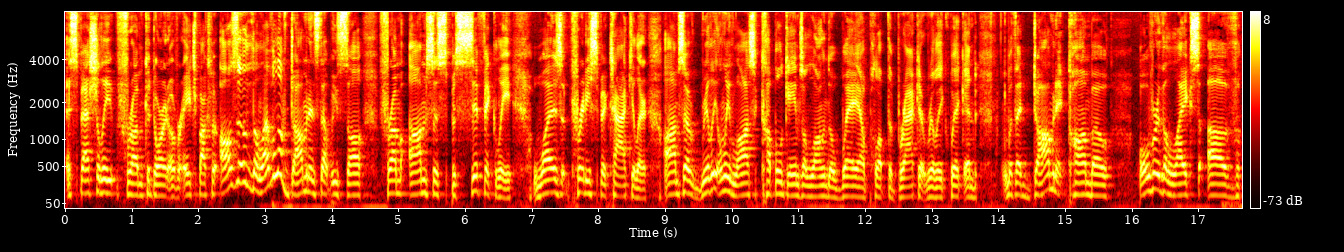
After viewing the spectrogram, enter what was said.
especially from Kodorin over HBox, but also the level of dominance that we saw from AMSA specifically was pretty spectacular. AMSA really only lost a couple games along the way. I'll pull up the bracket really quick, and with a dominant combo over the likes of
